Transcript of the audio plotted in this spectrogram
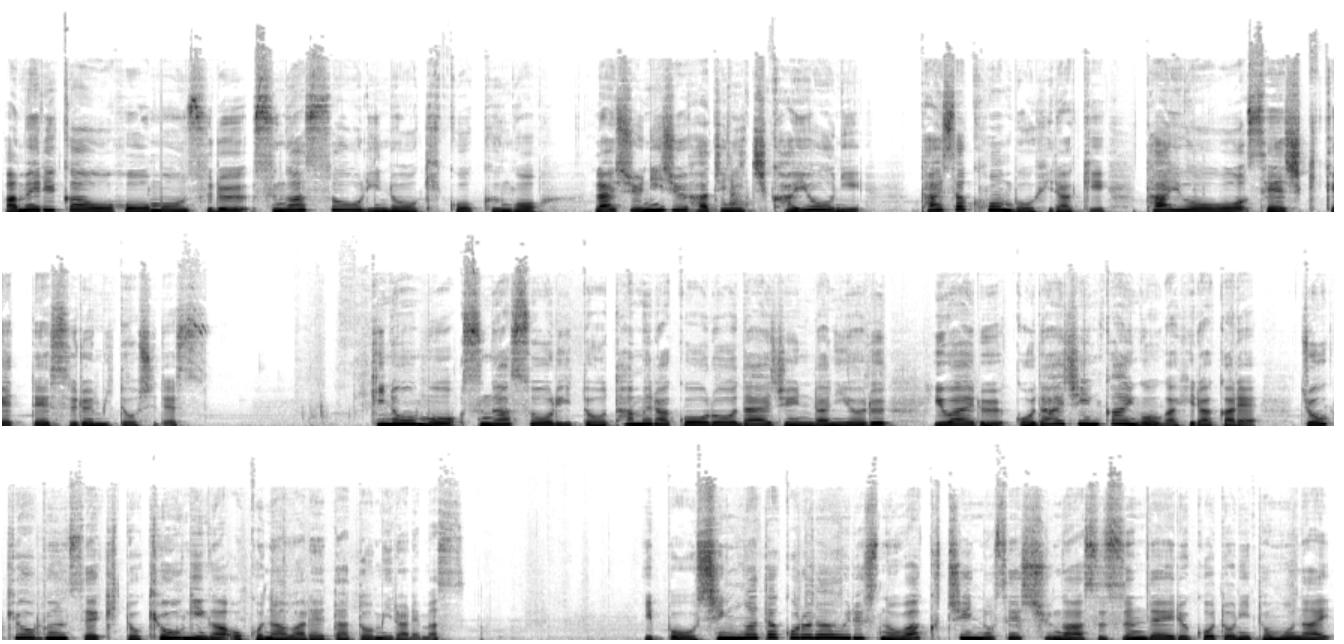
アメリカを訪問する菅総理の帰国後来週28日火曜に対策本部を開き対応を正式決定する見通しです。昨日も菅総理と田村厚労大臣らによるいわゆる5大臣会合が開かれ状況分析と協議が行われたとみられます。一方新型コロナウイルスのワクチンの接種が進んでいることに伴い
